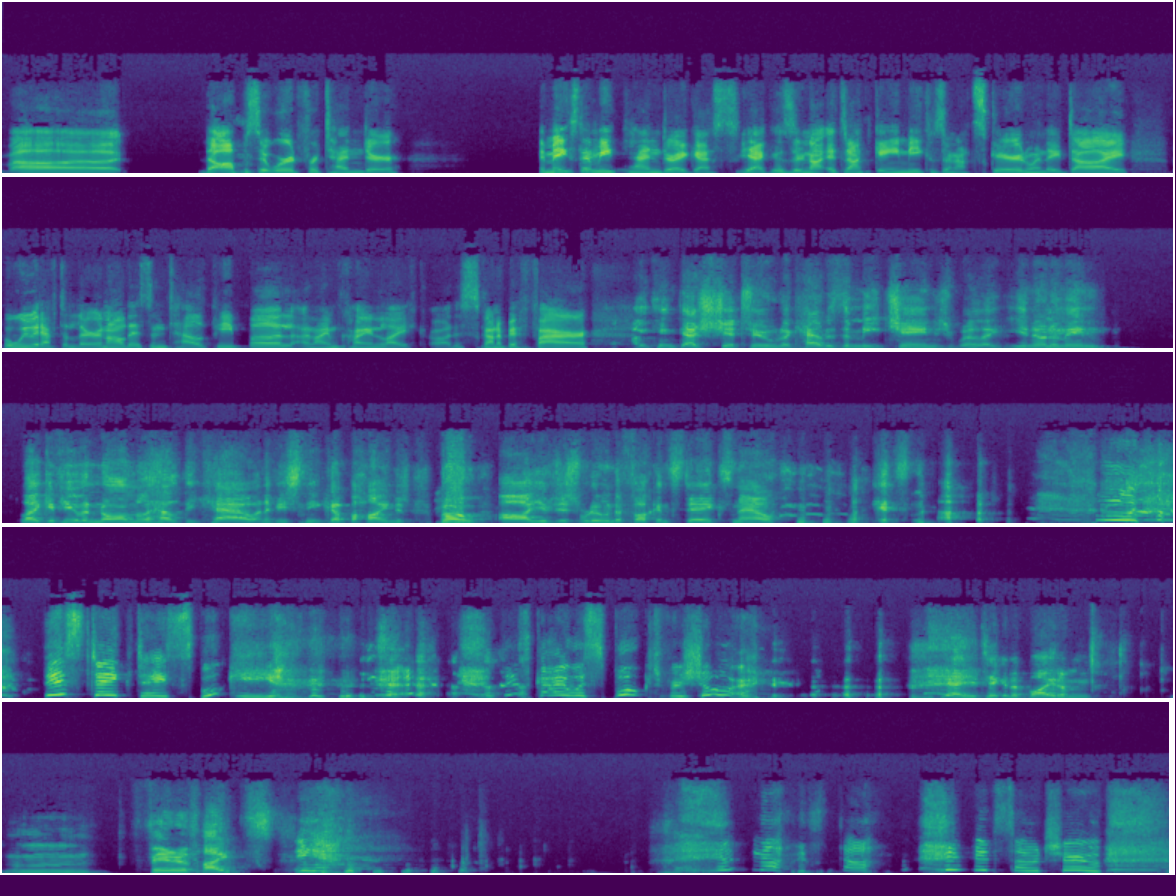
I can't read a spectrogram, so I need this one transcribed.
uh the opposite word for tender. It makes their meat tender, I guess. Yeah, because they're not. It's not gamey because they're not scared when they die. But we would have to learn all this and tell people, and I'm kind of like, oh, this is gone a bit far. I think that's shit too. Like, how does the meat change? Well, like, you know what I mean? Like, if you have a normal, healthy cow, and if you sneak up behind it, boo! Oh, you've just ruined the fucking steaks now. like, it's not. Ooh, this steak tastes spooky. this guy was spooked for sure. Yeah, you're taking a bite of mm, fear of heights. Yeah. no, stop. It's so true.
